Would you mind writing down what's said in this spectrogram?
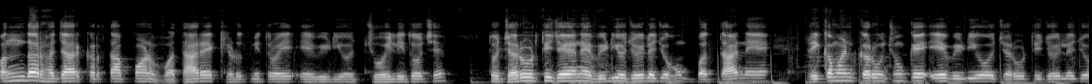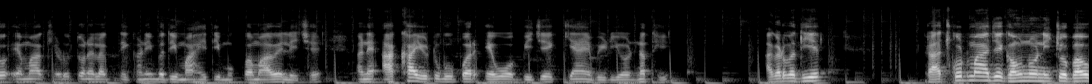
પંદર હજાર કરતાં પણ વધારે ખેડૂત મિત્રોએ એ વીડિયો જોઈ લીધો છે. તો જરૂરથી જઈ અને વીડિયો જોઈ લેજો. હું બધાને રિકમેન્ડ કરું છું કે એ વીડિયો જરૂરથી જોઈ લેજો. એમાં ખેડૂતોને લગતી ઘણી બધી માહિતી મૂકવામાં આવેલી છે અને આખા યુટ્યુબ ઉપર એવો બીજે ક્યાંય વીડિયો નથી. આગળ વધીએ. રાજકોટમાં આજે ઘઉંનો નીચો ભાવ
